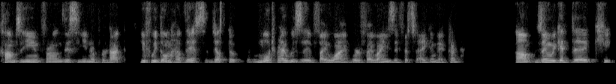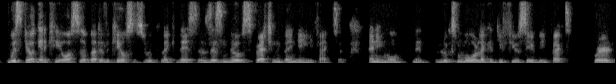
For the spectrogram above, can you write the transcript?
comes in from this inner product. If we don't have this, just multiply with the phi one, where phi one is the first eigenvector. Um, then we get the key, we still get chaos, but the chaos look like this. There's no stretching bending effects anymore. It looks more like a diffusive effect, where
